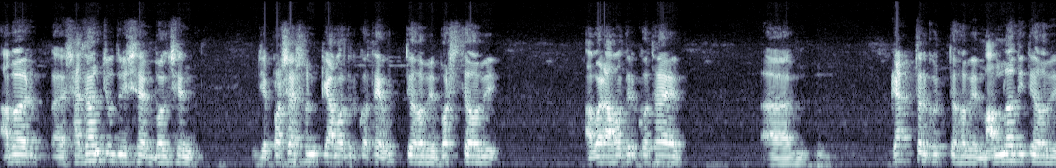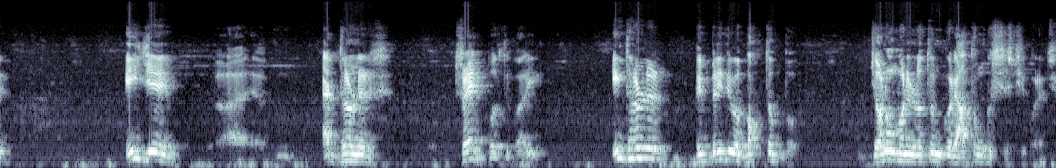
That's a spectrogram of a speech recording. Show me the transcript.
আবার শাহজাহান চৌধুরী সাহেব বলছেন যে প্রশাসনকে আমাদের কথায় উঠতে হবে, বসতে হবে, আবার আমাদের কথায় গ্রেপ্তার করতে হবে, মামলা দিতে হবে। এই যে এক ধরনের থ্রেড বলতে পারি, এই ধরনের বিবৃতি বা বক্তব্য জনমনে নতুন করে আতঙ্ক সৃষ্টি করেছে,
